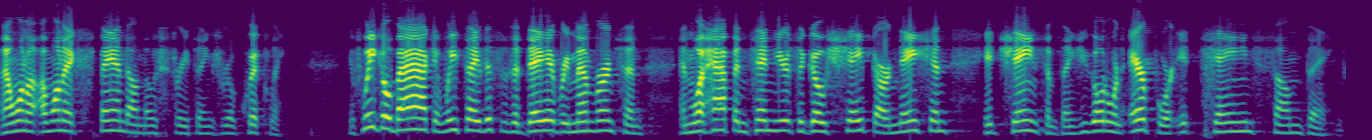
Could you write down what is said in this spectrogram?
And I want to I want to expand on those three things real quickly. If we go back and we say this is a day of remembrance and, and what happened 10 years ago shaped our nation, it changed some things. You go to an airport, it changed some things.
